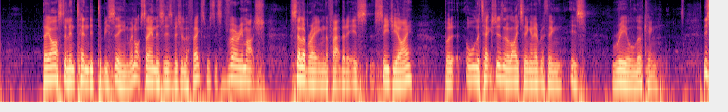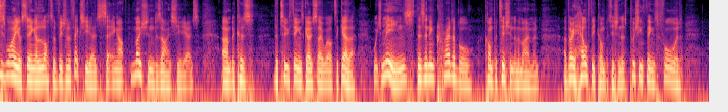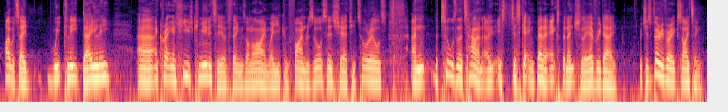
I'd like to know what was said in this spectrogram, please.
they are still intended to be seen. We're not saying this is visual effects, it's very much celebrating the fact that it is CGI, but all the textures and the lighting and everything is real looking. This is why you're seeing a lot of visual effects studios setting up motion design studios, um, because the two things go so well together, which means there's an incredible competition at the moment a very healthy competition that's pushing things forward, I would say weekly, daily, uh, and creating a huge community of things online where you can find resources, share tutorials, and the tools and the talent are, is just getting better exponentially every day, which is very, very exciting.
